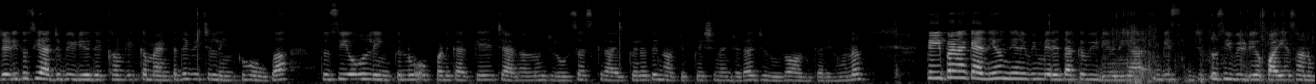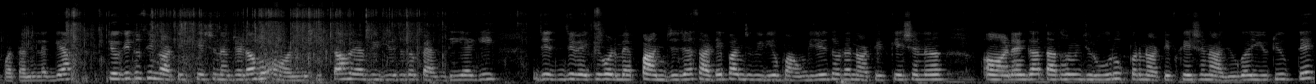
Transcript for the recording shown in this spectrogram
ਜਿਹੜੀ ਤੁਸੀਂ ਅੱਜ ਵੀਡੀਓ ਦੇਖੋਗੇ ਕਮੈਂਟ ਦੇ ਵਿੱਚ ਲਿੰਕ ਹੋਊਗਾ। ਤੁਸੀਂ ਉਹ ਲਿੰਕ ਨੂੰ ਓਪਨ ਕਰਕੇ ਚੈਨਲ ਨੂੰ ਜਰੂਰ ਸਬਸਕ੍ਰਾਈਬ ਕਰਿਓ ਤੇ ਨੋਟੀਫਿਕੇਸ਼ਨ ਹੈ ਜਿਹੜਾ ਜਰੂਰ ਔਨ ਕਰਿਓ, ਹਨਾ? ਕਈ ਭੈਣਾਂ ਕਹਿੰਦੀਆਂ ਹੁੰਦੀਆਂ ਨੇ ਵੀ ਮੇਰੇ ਤੱਕ ਵੀਡੀਓ ਨਹੀਂ ਆ, ਵੀ ਜੇ ਤੁਸੀਂ ਵੀਡੀਓ ਪਾਈ ਹੈ ਸਾਨੂੰ ਪਤਾ ਨਹੀਂ ਲੱਗਿਆ, ਕਿਉਂਕਿ ਤੁਸੀਂ ਨੋਟੀਫਿਕੇਸ਼ਨ ਆ ਜਿਹੜਾ ਉਹ ਔਨ ਨਹੀਂ ਕੀਤਾ ਹੋਇਆ ਵੀਡੀਓ ਜਦੋਂ ਪੈਂਦੀ ਹੈਗੀ। ਜਿ- ਜਿਵੇਂ ਕਿ ਹੁਣ ਮੈਂ 5 ਜਾਂ 5.5 ਵੀਡੀਓ ਪਾਉਂਗੀ, ਜੇ ਤੁਹਾਡਾ ਨੋਟੀਫਿਕੇਸ਼ਨ ਔਨ ਹੈਗਾ, ਤਾਂ ਤੁਹਾਨੂੰ ਜ਼ਰੂਰ ਉੱਪਰ ਨੋਟੀਫਿਕੇਸ਼ਨ ਆ ਜਾਊਗਾ YouTube ਤੇ।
